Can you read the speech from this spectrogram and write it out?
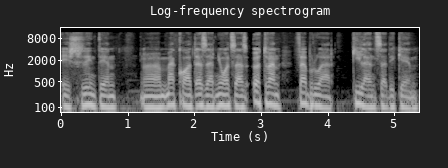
és szintén meghalt 1850. február 9-én.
